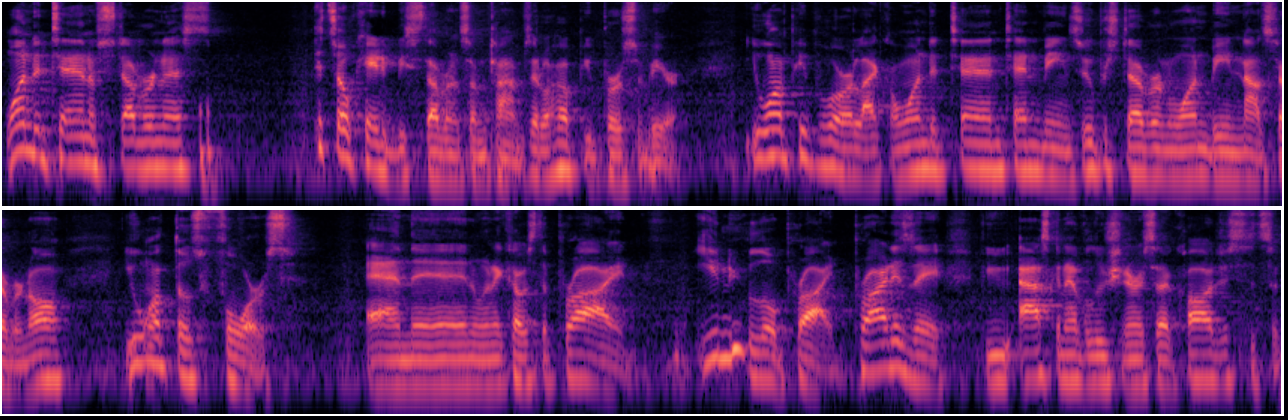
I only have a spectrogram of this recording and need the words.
One to 10 of stubbornness, it's okay to be stubborn sometimes. It'll help you persevere. You want people who are like a 1 to 10, 10 being super stubborn, 1 being not stubborn at all. You want those fours And then when it comes to pride, you need a little pride. Pride is a if you ask an evolutionary psychologist, it's a,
